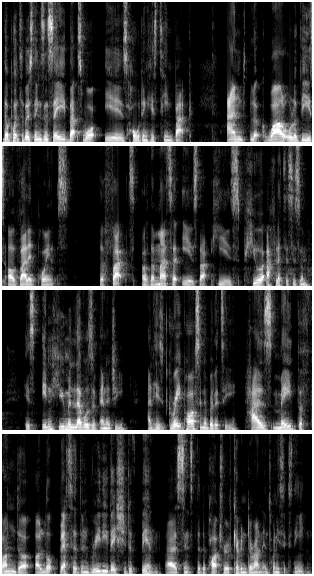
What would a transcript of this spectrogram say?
they'll point to those things and say that's what is holding his team back. And look, while all of these are valid points, the fact of the matter is that his pure athleticism, his inhuman levels of energy, and his great passing ability has made the Thunder a lot better than really they should have been uh, since the departure of Kevin Durant in 2016.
